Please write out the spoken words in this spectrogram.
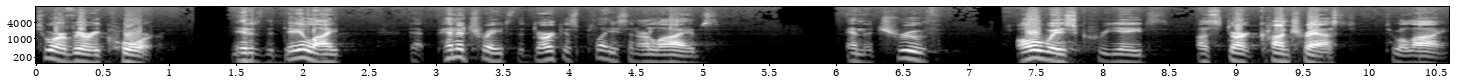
to our very core. It is the daylight that penetrates the darkest place in our lives. And the truth always creates a stark contrast to a lie.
